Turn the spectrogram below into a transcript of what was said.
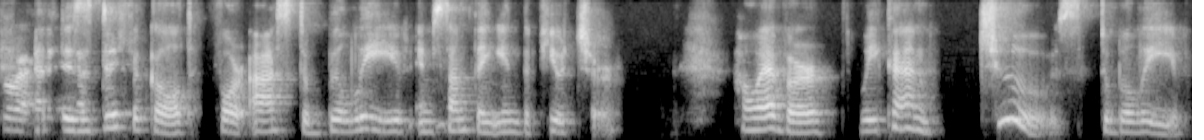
Correct. And it is yes. difficult for us to believe in something in the future. However, we can choose to believe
